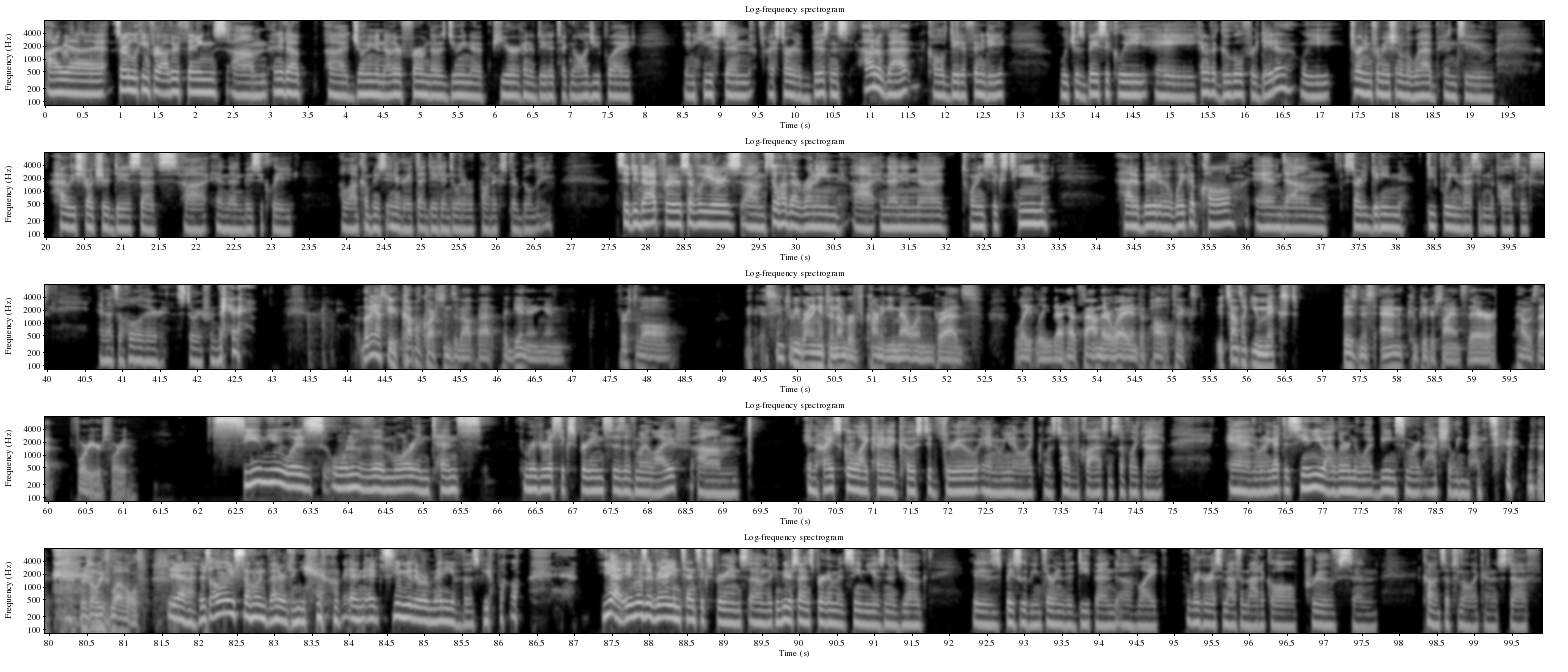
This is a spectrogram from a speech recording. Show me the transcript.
I uh, started looking for other things. Um, ended up uh, joining another firm that was doing a pure kind of data technology play in Houston. I started a business out of that called Datafiniti, which was basically a kind of a Google for data. We turn information on the web into highly structured data sets uh, and then basically allow companies to integrate that data into whatever products they're building. So did that for several years, um, still have that running. Uh, and then in uh, 2016, had a bit of a wake up call and um, started getting deeply invested into politics. And that's a whole other story from there. Let me ask you a couple questions about that beginning. And first of all, I seem to be running into a number of Carnegie Mellon grads lately that have found their way into politics. It sounds like you mixed business and computer science there. How was that four years for you? CMU was one of the more intense, rigorous experiences of my life. Um, in high school, I kind of coasted through and, you know, like was top of class and stuff like that. And when I got to CMU, I learned what being smart actually meant. there's always levels. Yeah, there's always someone better than you. And at CMU, there were many of those people. yeah, it was a very intense experience. Um, the computer science program at CMU is no joke. It is basically being thrown into the deep end of like rigorous mathematical proofs and concepts and all that kind of stuff.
